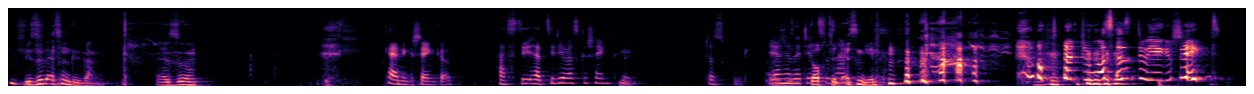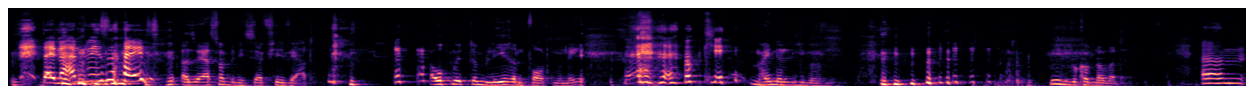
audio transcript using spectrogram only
Wir sind essen gegangen. Also, Keine Geschenke. Hast die, hat sie dir was geschenkt? nee. Das ist gut. Wie Also, lange seid ihr doch, zusammen? das Essen gehen. Du, was hast du ihr geschenkt? Deine Anwesenheit? Also, erstmal bin ich sehr viel wert. Auch mit dem leeren Portemonnaie. Okay. Meine Liebe. nee, die bekommt noch was. Ähm,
